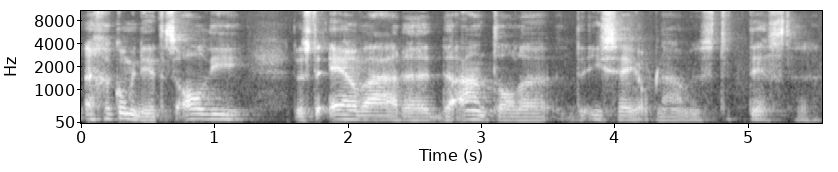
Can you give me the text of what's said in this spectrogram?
gecombineerd. Dus, al die, dus de R-waarden, de aantallen, de IC-opnames, de testen,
